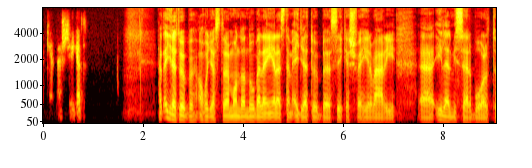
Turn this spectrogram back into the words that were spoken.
önkéntességet. Hát egyre több, ahogy azt mondandó belején jeleztem, egyre több székesfehérvári élelmiszerbolt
